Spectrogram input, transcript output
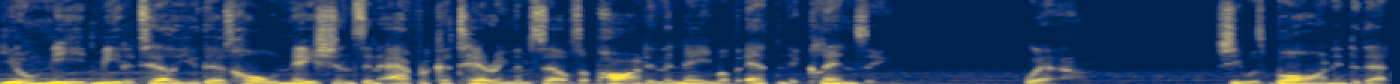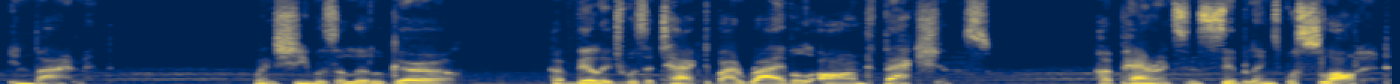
You don't need me to tell you there's whole nations in Africa tearing themselves apart in the name of ethnic cleansing. Well, she was born into that environment. When she was a little girl, her village was attacked by rival armed factions. Her parents and siblings were slaughtered,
